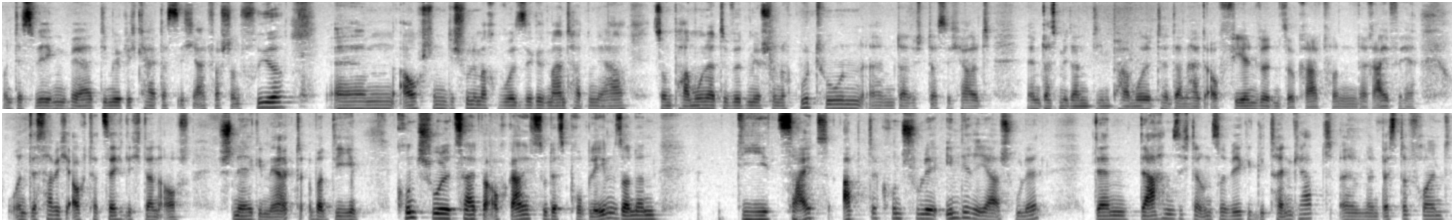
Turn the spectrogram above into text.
Und deswegen wäre die Möglichkeit, dass ich einfach schon früher ähm, auch schon die Schule mache, wo sie gemeint hatten, ja, so ein paar Monate würden mir schon noch gut tun, ähm, dadurch, dass ich halt, ähm, dass mir dann die ein paar Monate dann halt auch fehlen würden, so gerade von der Reife her. Und das habe ich auch tatsächlich dann auch schnell gemerkt. Aber die Grundschulzeit war auch gar nicht so das Problem, sondern die Zeit ab der Grundschule in die Realschule denn da haben sich dann unsere Wege getrennt gehabt. Äh, mein bester Freund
